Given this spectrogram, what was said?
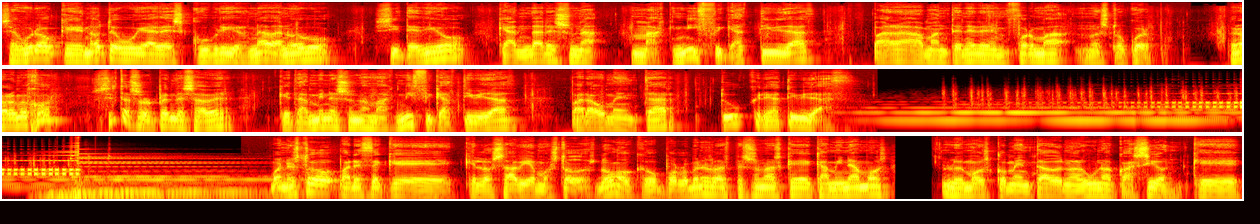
Seguro que no te voy a descubrir nada nuevo si te digo que andar es una magnífica actividad para mantener en forma nuestro cuerpo. Pero a lo mejor sí te sorprende saber que también es una magnífica actividad para aumentar tu creatividad. Bueno, esto parece que, lo sabíamos todos, ¿no? O por lo menos las personas que caminamos lo hemos comentado en alguna ocasión, que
